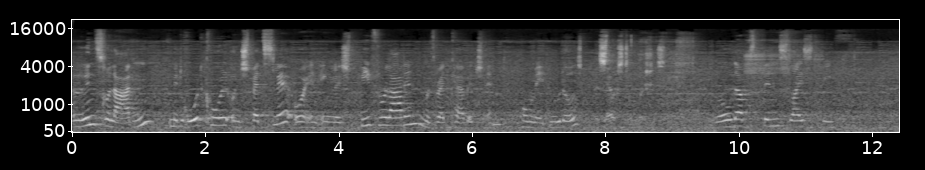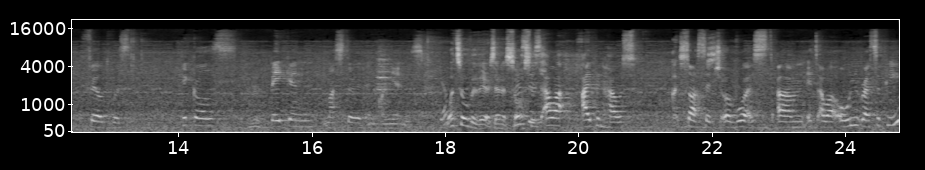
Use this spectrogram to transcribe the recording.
Rindsrouladen mit Rotkohl und Spätzle, or in English beef rouladen with red cabbage and homemade noodles. This looks delicious. Rolled up thin sliced beef filled with pickles, mm. bacon, mustard, and onions. Yep. What's over there? Is that a sausage? This is our Alpenhaus. Sausage or wurst. Um, it's our own recipe.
